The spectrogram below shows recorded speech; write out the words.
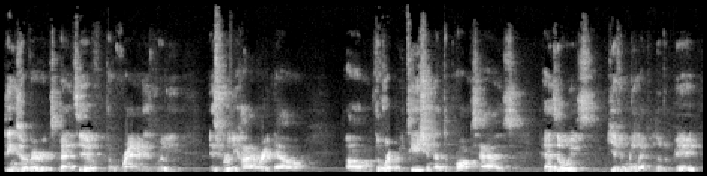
things are very expensive. The rent is really is really high right now. Um, the reputation that the Bronx has has always given me like a little bit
